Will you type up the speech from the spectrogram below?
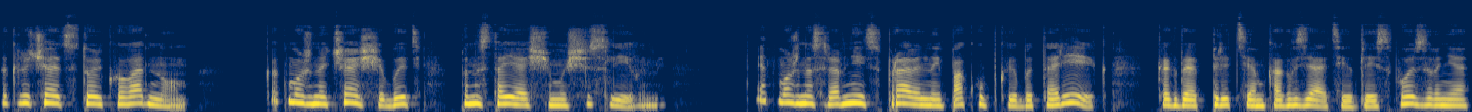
заключается только в одном — как можно чаще быть по-настоящему счастливыми. Это можно сравнить с правильной покупкой батареек, когда перед тем, как взять их для использования,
